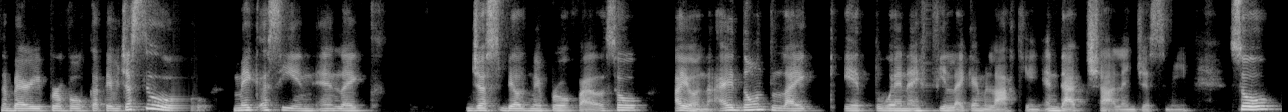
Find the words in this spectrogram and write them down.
na very provocative just to make a scene and like just build my profile. So, ayun, I don't like it when I feel like I'm lacking and that challenges me. So,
